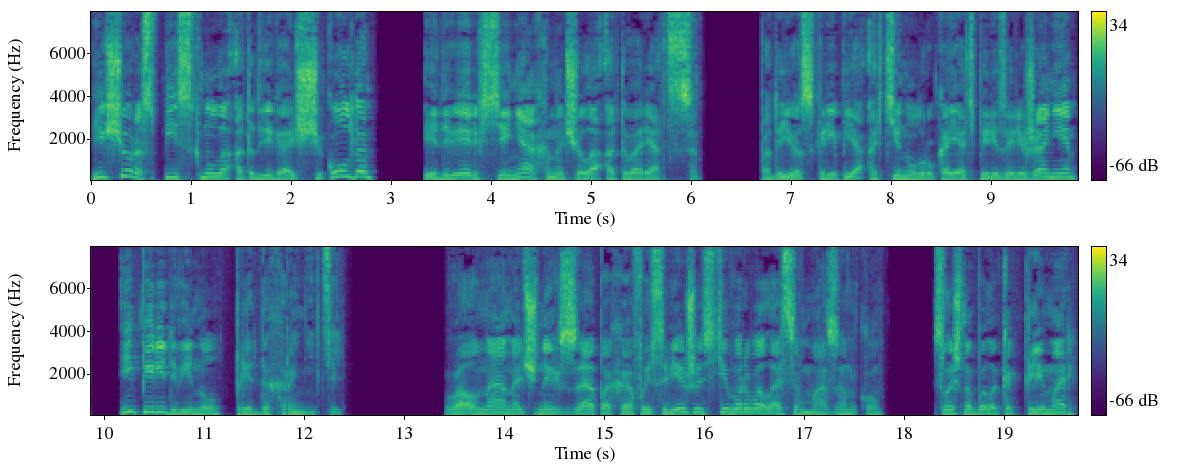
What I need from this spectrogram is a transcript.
Еще раз пискнула, отодвигая щеколда, и дверь в сенях начала отворяться. Под ее скрип я оттянул рукоять перезаряжания и передвинул предохранитель. Волна ночных запахов и свежести ворвалась в мазанку. Слышно было, как клемарь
